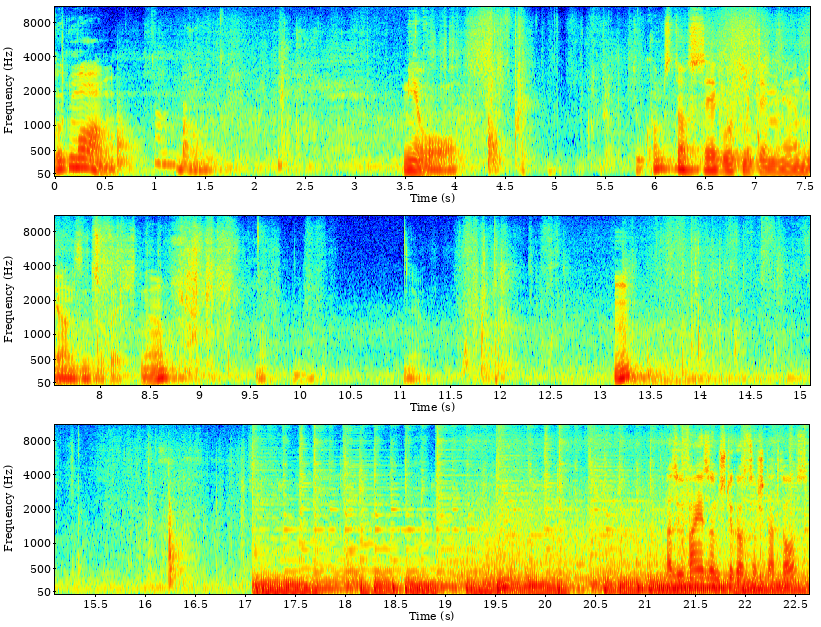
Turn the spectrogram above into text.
Guten Morgen. Miro, du kommst doch sehr gut mit dem Herrn Jansen zurecht, ne? Ja. Hm? Also wir fahren jetzt so ein Stück aus der Stadt raus.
